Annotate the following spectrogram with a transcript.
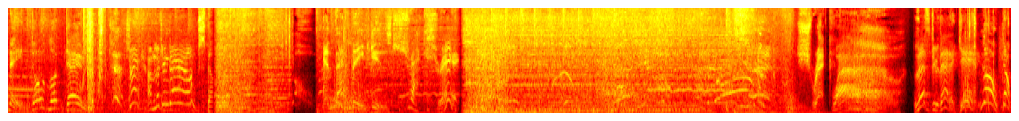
name Don't look down. Trick! I'm looking down! spelled. Oh. And that name is Shrek. Shrek. Shrek. Wow. Let's do that again. No, no.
